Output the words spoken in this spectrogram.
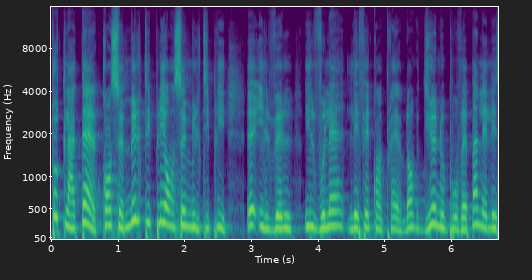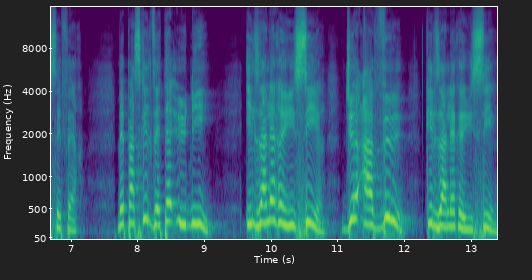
toute la terre, qu'on se multiplie, on se multiplie. Veulent, ils voulaient l'effet contraire. Donc Dieu ne pouvait pas les laisser faire. Mais parce qu'ils étaient unis, ils allaient réussir. Dieu a vu qu'ils allaient réussir.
